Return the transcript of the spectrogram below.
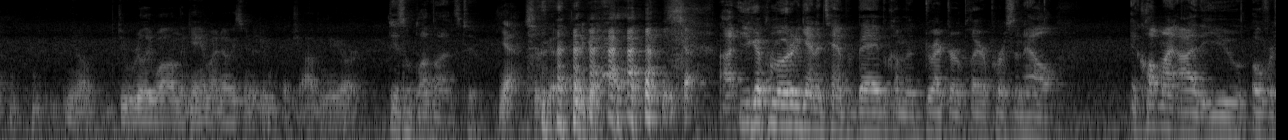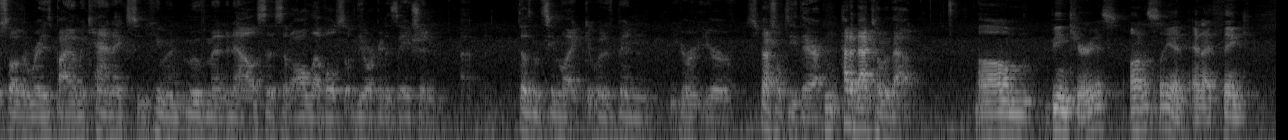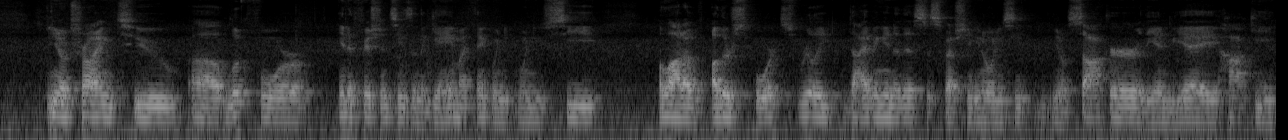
you know, do really well in the game. I know he's going to do a good job in New York decent bloodlines too. Yeah, pretty good. Pretty good. yeah. uh, you get promoted again in Tampa Bay, become the director of player personnel. It caught my eye that you oversaw the Rays biomechanics and human movement analysis at all levels of the organization. Uh, doesn't seem like it would have been your your specialty there. How did that come about? Um, being curious, honestly, and, and I think you know trying to uh, look for inefficiencies in the game. I think when you, when you see a lot of other sports really diving into this, especially you know when you see you know soccer, the NBA, hockey.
